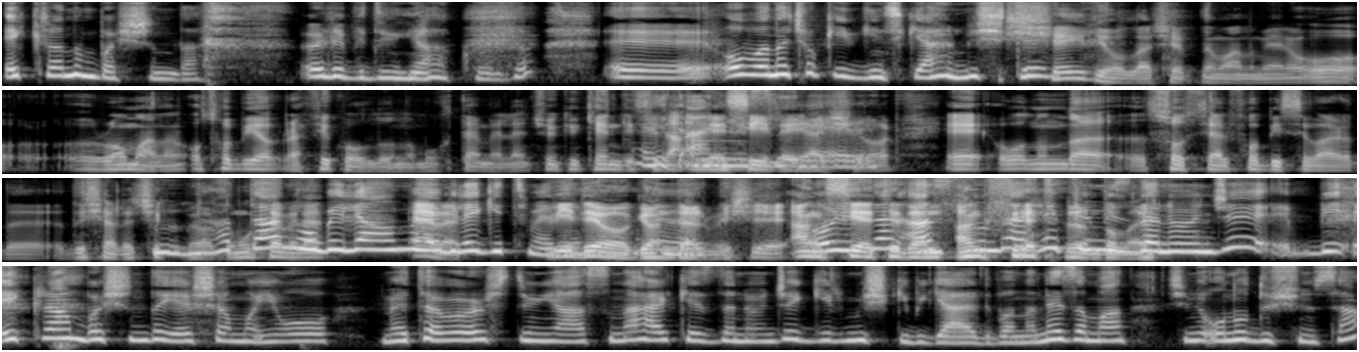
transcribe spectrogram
ekranın başında. Öyle bir dünya kurdu. Ee, o bana çok ilginç gelmişti. Şey diyorlar Şebnem Hanım yani o romanın otobiyografik olduğunu muhtemelen. Çünkü kendisi evet, de annesiyle, annesiyle yaşıyor. Evet. E, onun da sosyal fobisi vardı. Dışarı çıkmıyordu. Hatta muhtemelen. Nobel'i almaya evet, bile gitmedi. Video göndermiş. Evet. Anksiyeteden, o yüzden aslında hepimizden dolayı. önce bir ekran başında yaşamayı o metaverse dünyasına herkesten önce girmiş gibi geldi bana. Ne zaman şimdi onu düşünsem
